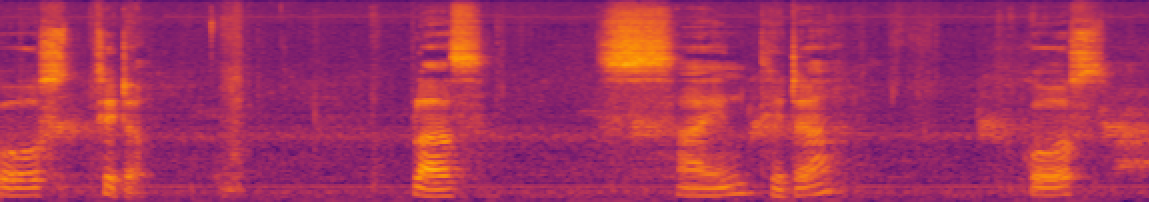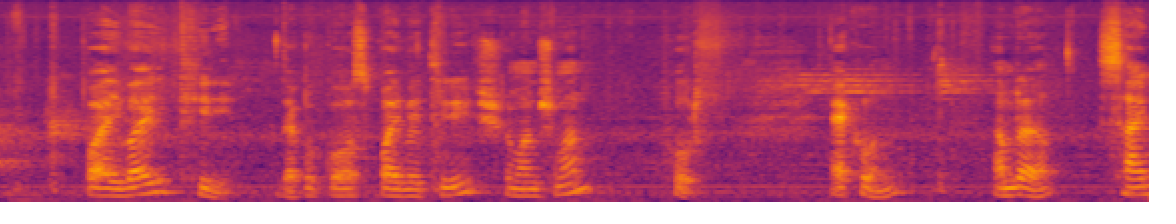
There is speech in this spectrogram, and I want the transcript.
cos theta plus sine theta cos pi by three দেখো কস পাই বাই থ্রি সমান সমান ফোর এখন আমরা সাইন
